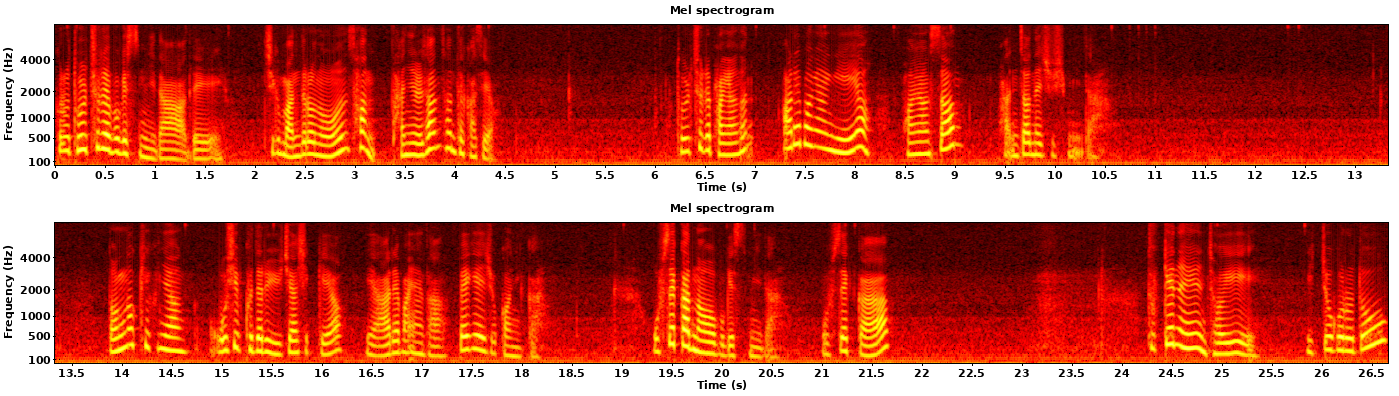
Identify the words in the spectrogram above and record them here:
그리고 돌출해 보겠습니다. 네. 지금 만들어 놓은 선, 단일선 선택하세요. 돌출의 방향은 아래 방향이에요. 방향선 반전해 주십니다. 넉넉히 그냥 50 그대로 유지하실게요. 예, 아래 방향 다 빼게 해줄 거니까. 옵셋값 넣어 보겠습니다. 옵셋값. 두께는 저희 이쪽으로도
